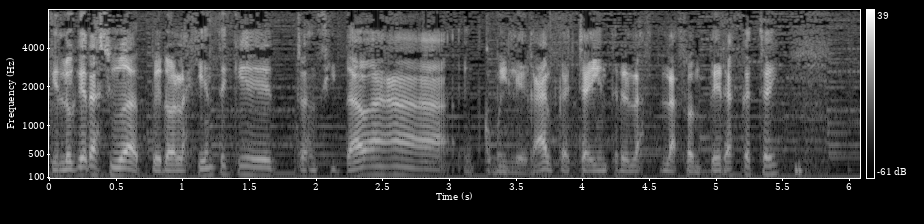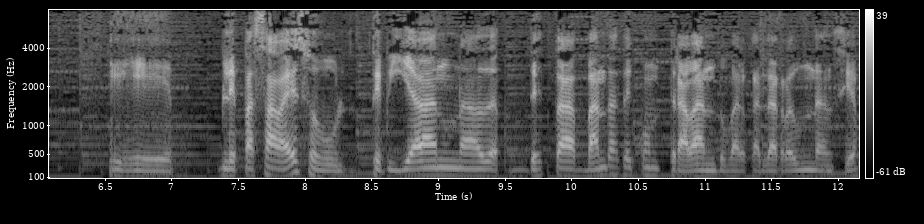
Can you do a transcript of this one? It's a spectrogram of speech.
que lo que era ciudad, pero la gente que transitaba como ilegal, ¿cachai? Entre las, las fronteras, ¿cachai? Eh, les pasaba eso, te pillaban una de estas bandas de contrabando, valga la redundancia,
